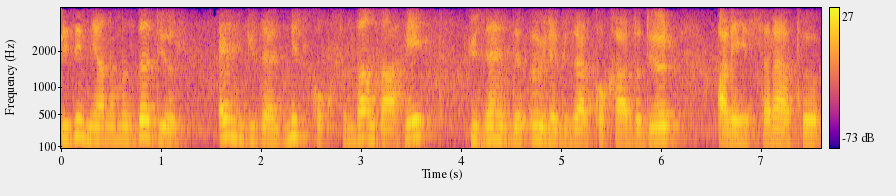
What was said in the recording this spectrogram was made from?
bizim yanımızda diyor en güzel mis kokusundan dahi güzeldi, öyle güzel kokardı diyor aleyhissalatu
